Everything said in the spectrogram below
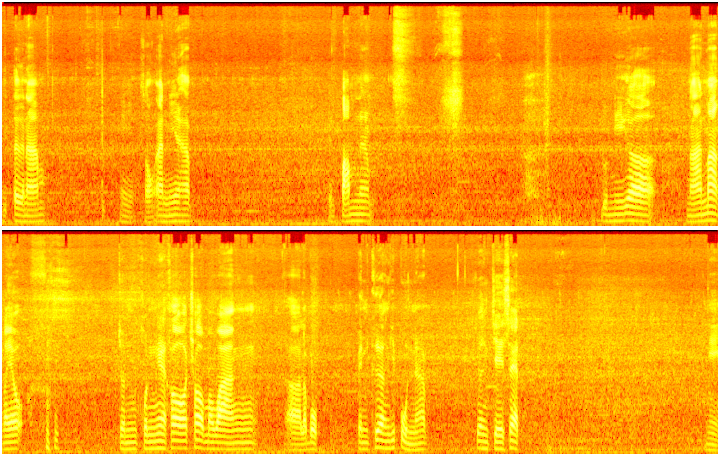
ฮีตเตอร์น้ำนี่สองอันนี้นะครับ เป็นปั๊มนะครับ รุ่นนี้ก็นานมากแล้ว จนคนเนี่ยเขาชอบมาวางอ่าระบบ เป็นเครื่องญี่ปุ่นนะครับ เครื่อง JZ นี่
